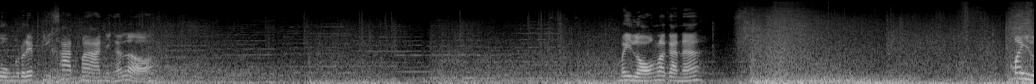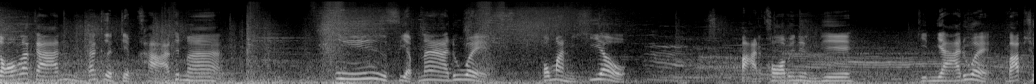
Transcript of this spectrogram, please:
กงเร็บพิฆาตมาอย่างนั้นเหรอ ไม่ร้องแล้วกันนะ ไม่ร้องแล้วกัน ถ้าเกิดเจ็บขาขึ้นมาอือเสียบหน้าด้วย เพราะหมันเขี้ยว ปาดคอไปหนึ่งที กินยาด้วย บัฟโช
